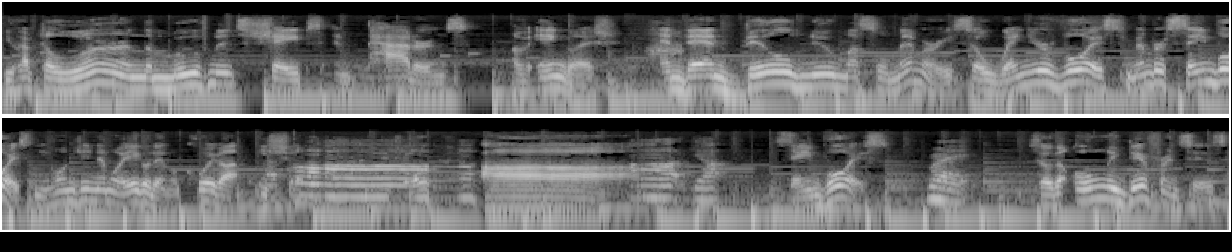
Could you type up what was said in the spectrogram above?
You have to learn the movements, shapes, and patterns of English and then build new muscle memory. So when your voice, remember, same voice, 日本人でも英語でも声が一緒。あー、 Ah, あー、いや、 same voice. right. So the only difference is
